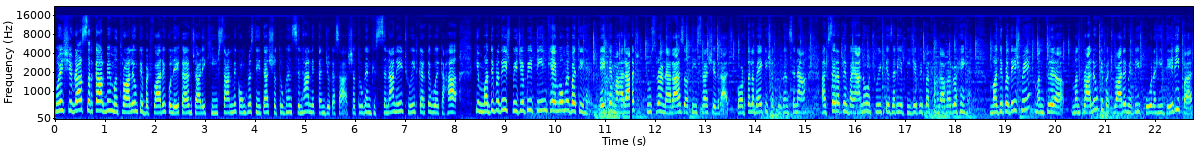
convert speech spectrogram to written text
वहीं शिवराज सरकार में मंत्रालयों के बंटवारे को लेकर जारी खींचतान में कांग्रेस नेता शत्रुघ्न सिन्हा ने तंजु कसा। शत्रुघ्न सिन्हा ने ट्वीट करते हुए कहा कि मध्य प्रदेश बीजेपी तीन खेमों में बटी है। एक है महाराज, दूसरा नाराज़ और तीसरा शिवराज। गौरतलब है कि शत्रुघ्न सिन्हा अक्सर अपने बयानों और ट्वीट के ज़रिए बीजेपी पर हमलावर रहे हैं। मध्य प्रदेश में मंत्रालयों के बंटवारे में भी हो रही देरी पर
